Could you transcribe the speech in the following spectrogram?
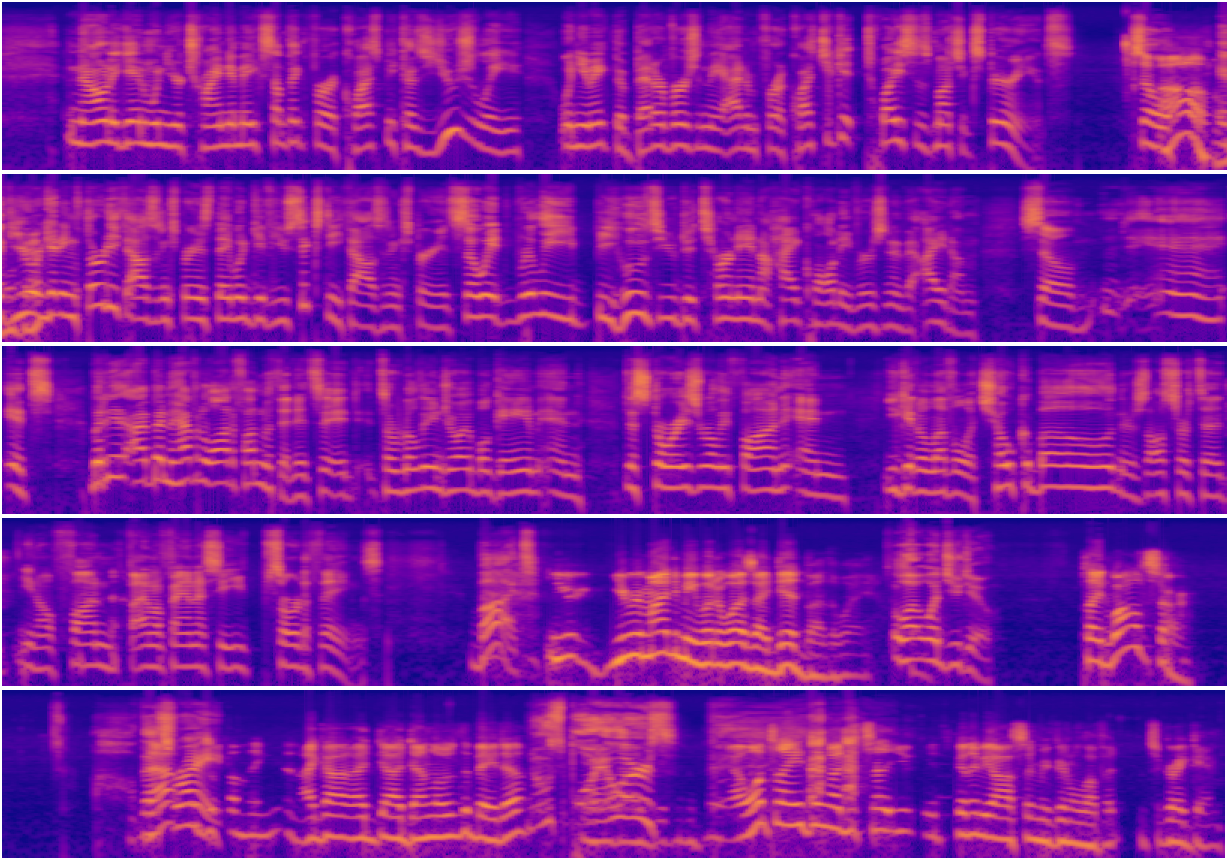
now and again, when you're trying to make something for a quest, because usually when you make the better version of the item for a quest, you get twice as much experience. So Oh, if you were getting 30,000 experience, they would give you 60,000 experience. So it really behooves you to turn in a high quality version of the item. So eh, it's, but it, I've been having a lot of fun with it. It's it, it's a really enjoyable game, and the story is really fun. And you get a level of chocobo, and there's all sorts of you know fun Final Fantasy sort of things. But You you reminded me what it was I did, by the way. what would you do? Played WildStar. Oh, that's That right. fun thing. I got I, I downloaded the beta. No spoilers. I won't tell anything. I'll just tell you it's going to be awesome. You're going to love it. It's a great game.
